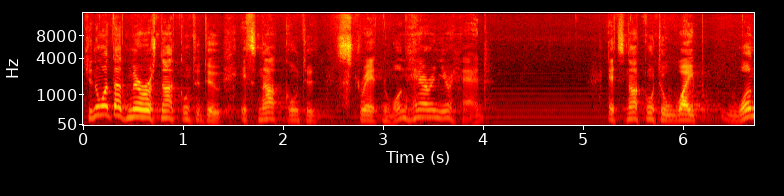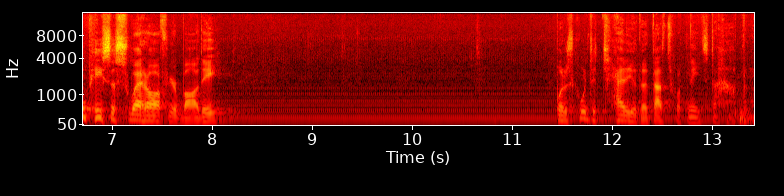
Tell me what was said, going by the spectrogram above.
Do you know what that mirror is not going to do? It's not going to straighten one hair in your head. It's not going to wipe one piece of sweat off your body. But it's going to tell you that that's what needs to happen.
